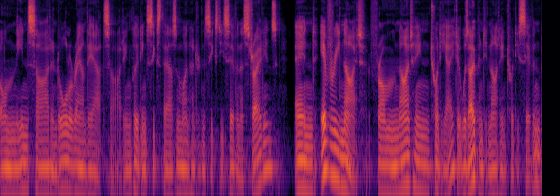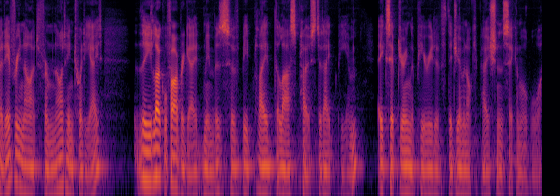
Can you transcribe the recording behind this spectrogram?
on the inside and all around the outside, including 6,167 Australians. And every night from 1928, it was opened in 1927, but every night from 1928, the local fire brigade members have been played the last post at 8 pm, except during the period of the German occupation and the Second World War.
